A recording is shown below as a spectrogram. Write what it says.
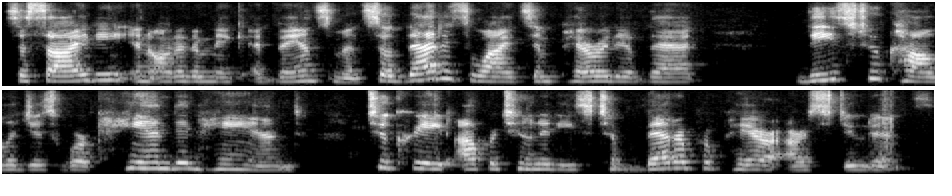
society in order to make advancements. So that is why it's imperative that these two colleges work hand in hand to create opportunities to better prepare our students.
